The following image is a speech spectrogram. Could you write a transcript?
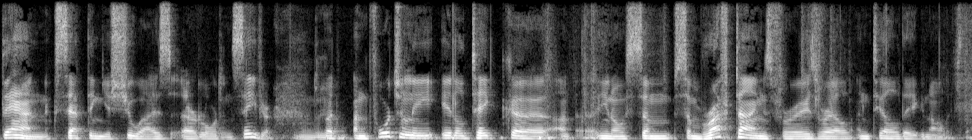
than accepting Yeshua as our Lord and Savior. But unfortunately, it'll take uh, uh, you know some some rough times for Israel until they acknowledge that.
